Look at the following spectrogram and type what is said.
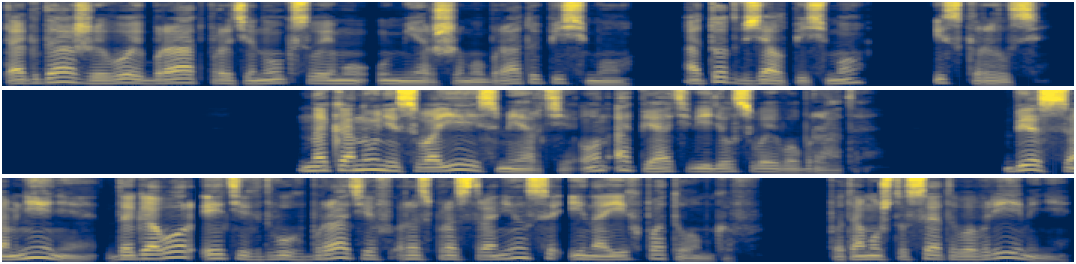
Тогда живой брат протянул к своему умершему брату письмо, а тот взял письмо и скрылся. Накануне своей смерти он опять видел своего брата. Без сомнения, договор этих двух братьев распространился и на их потомков, потому что с этого времени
